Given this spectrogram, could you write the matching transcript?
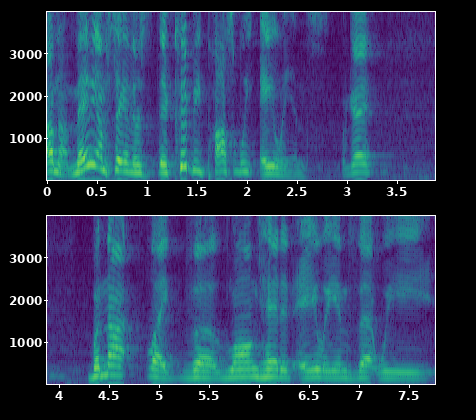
I don't know. Maybe I'm saying there's there could be possibly aliens. Okay but not like the long-headed aliens that we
